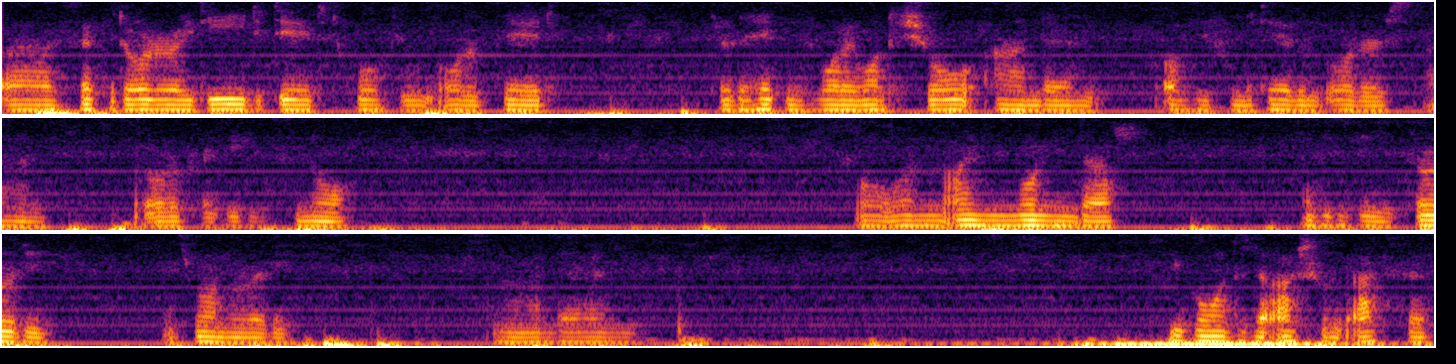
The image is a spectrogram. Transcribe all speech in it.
Uh, selected order ID, the date, total, order paid they're the headings what I want to show and then obviously from the table orders and the order criteria to know. So when I'm running that, as you can see it's already, it's run already. And then we go into the actual access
